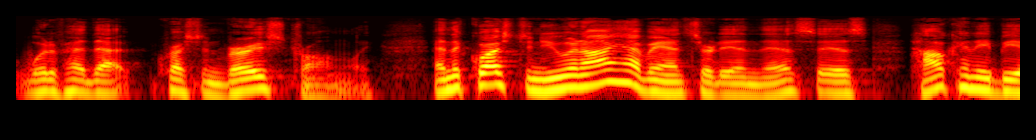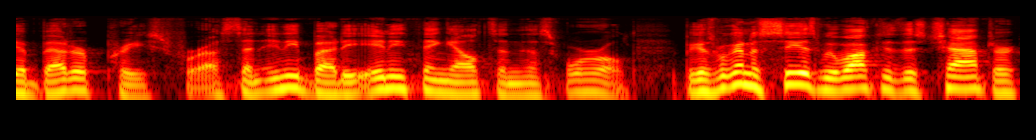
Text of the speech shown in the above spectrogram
would have had that question very strongly. And the question you and I have answered in this is, how can he be a better priest for us than anybody, anything else in this world? Because we're going to see as we walk through this chapter,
